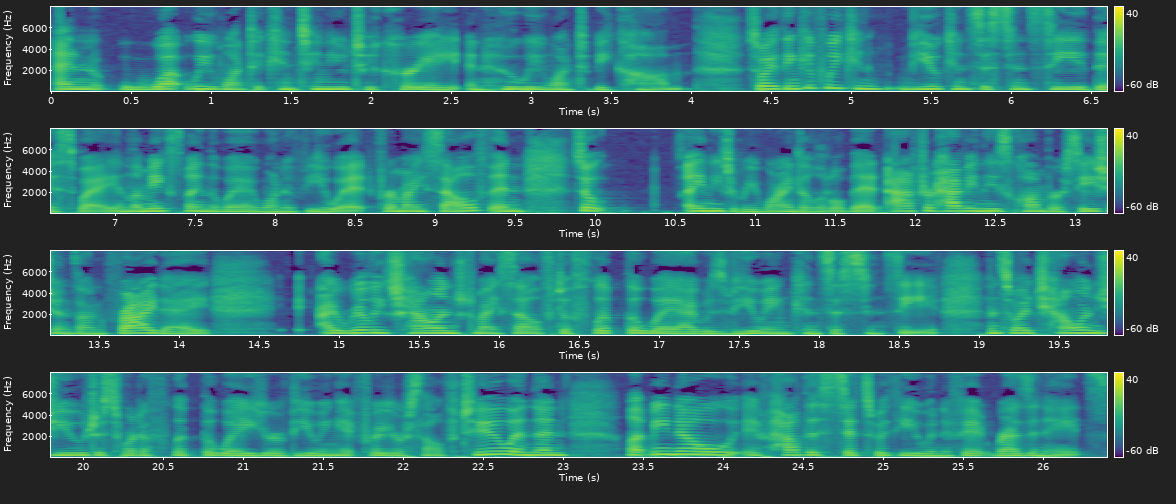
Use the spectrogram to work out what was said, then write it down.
and what we want to continue to create and who we want to become. So I think if we can view consistency this way, and let me explain the way I want to view it for myself. And so I need to rewind a little bit. After having these conversations on Friday, I really challenged myself to flip the way I was viewing consistency. And so I challenge you to sort of flip the way you're viewing it for yourself too. And then let me know if how this sits with you and if it resonates.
